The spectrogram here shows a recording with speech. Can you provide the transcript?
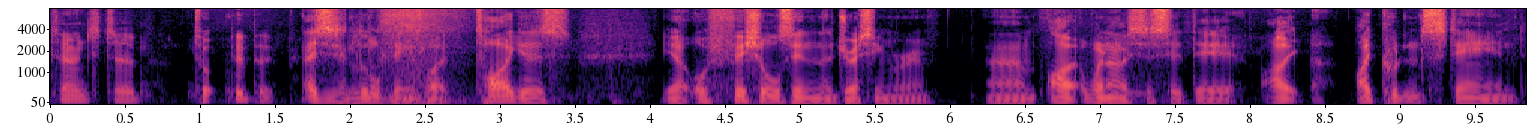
turns to To- poo poo. as you said, little things like Tigers, you know, officials in the dressing room. Um, I, when I used to sit there, I I couldn't stand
